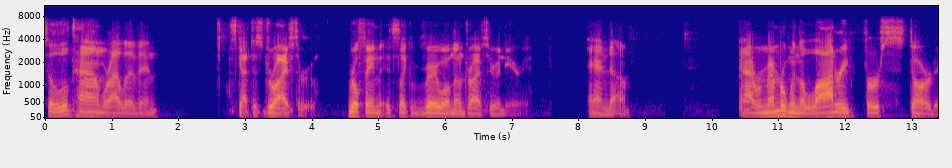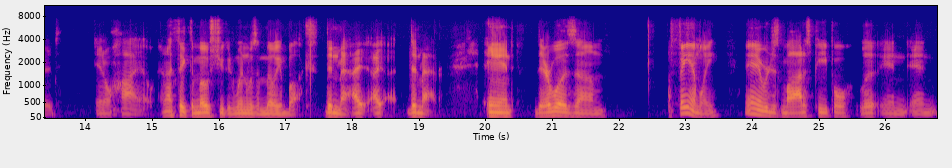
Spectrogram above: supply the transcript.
so the little town where I live in, it's got this drive-through, real famous. It's like a very well-known drive-through in the area, and um, and I remember when the lottery first started in Ohio, and I think the most you could win was a million bucks. Didn't matter. I, I didn't matter. And there was um, a family, and they were just modest people, and and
